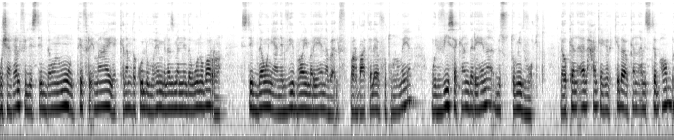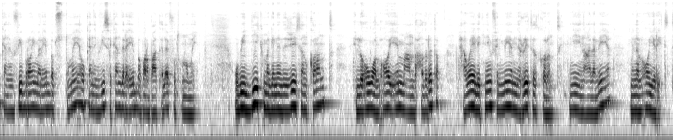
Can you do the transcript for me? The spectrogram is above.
وشغال في ال step down mode تفرق معايا الكلام ده كله مهم لازم ندونه بره. step down يعني ال V primary هنا آلاف وتمنمية وال V secondary هنا بستمية فولت. لو كان قال حاجة غير كده لو كان قال step up كان ال V primary هيبقى بستمية وكان ال V secondary هيبقى آلاف وتمنمية. وبيديك magnetization current اللي هو ال IM عند حضرتك حوالي اتنين في المية من ال rated current اتنين على مية من ال I rated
